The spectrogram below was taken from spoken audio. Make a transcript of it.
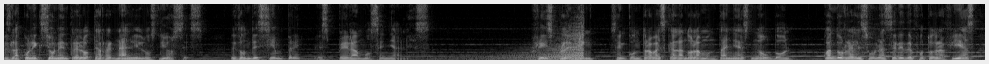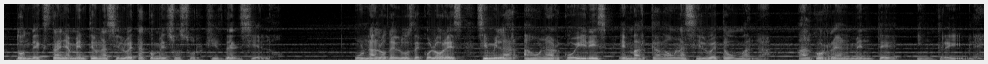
Es la conexión entre lo terrenal y los dioses, de donde siempre esperamos señales. Rhys Fleming se encontraba escalando la montaña Snowdon cuando realizó una serie de fotografías donde extrañamente una silueta comenzó a surgir del cielo. Un halo de luz de colores similar a un arco iris enmarcaba una silueta humana, algo realmente increíble.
